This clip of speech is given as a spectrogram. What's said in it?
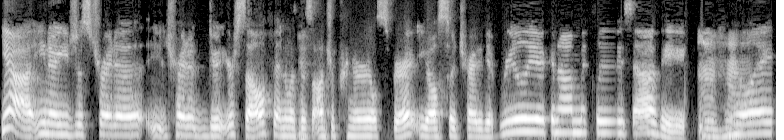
yeah, you know, you just try to you try to do it yourself, and with this entrepreneurial spirit, you also try to get really economically savvy. Mm-hmm. You're like,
